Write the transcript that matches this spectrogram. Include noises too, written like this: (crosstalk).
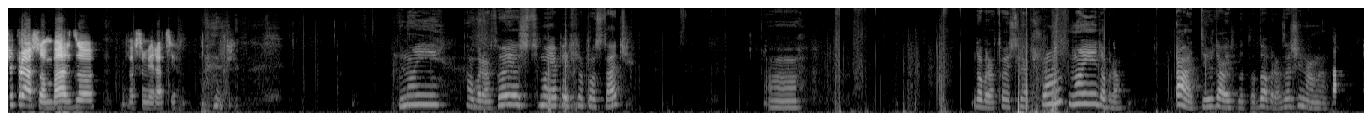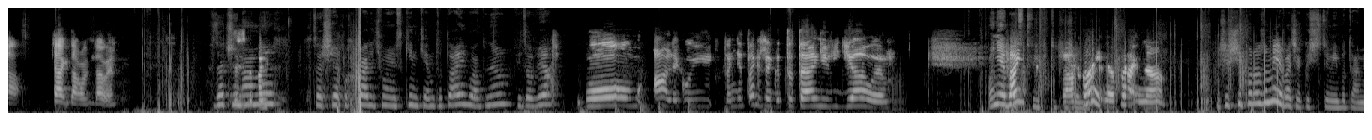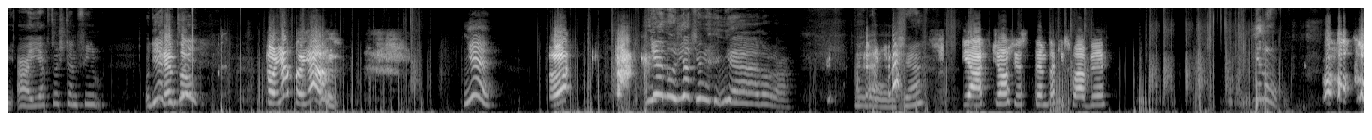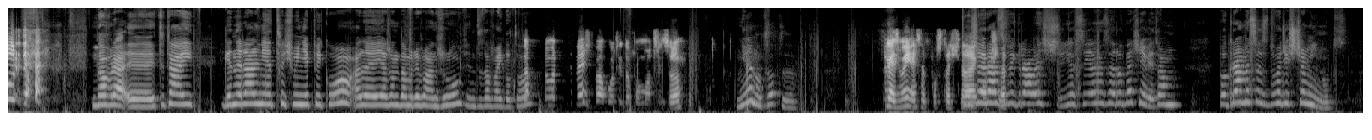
przepraszam bardzo. To w sumie rację. (laughs) No i dobra, to jest moja pierwsza postać. Dobra, to jest lepsza. No i dobra. A, ty już dałeś go to. Dobra, zaczynamy. Tak, dałem, dałem. Zaczynamy. Chcę się pochwalić moim skinkiem tutaj, ładnym, widzowie. Wow, ale go i... To nie tak, że go totalnie widziałem. O nie, Fajna. przyszedł. fajna, fajna. Musisz się porozumiewać jakoś z tymi botami. A, i jak coś ten film... O nie, to ty! To ja, to ja! Nie! O! Nie no, jakie... Nie, dobra. Nie udało mi się. Ja wciąż jestem taki słaby. Nie no! O kurde! Dobra, y, tutaj generalnie coś mi nie pykło, ale ja żądam rewanżu, więc dawaj go to. No, może Weź dwa boty do pomocy, co? Nie no, co ty? Czekaj, zmienię sobie postać na To, że jakąś raz lepszą. wygrałeś, jest 1-0 dla ciebie. Tam pogramy sobie z 20 minut.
